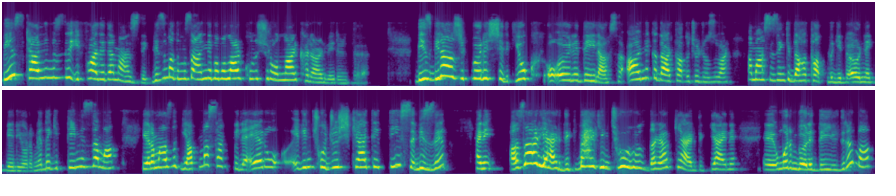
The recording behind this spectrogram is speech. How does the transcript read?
Biz kendimizi ifade edemezdik. Bizim adımıza anne babalar konuşur, onlar karar verirdi. Biz birazcık böyle şişedik. Yok o öyle değil aslında. Aa ne kadar tatlı çocuğunuz var. Aman sizinki daha tatlı gibi örnek veriyorum. Ya da gittiğimiz zaman yaramazlık yapmasak bile eğer o evin çocuğu şikayet ettiyse bizi hani azar yerdik. Belki çoğumuz dayak yerdik. Yani e, umarım böyle değildir ama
